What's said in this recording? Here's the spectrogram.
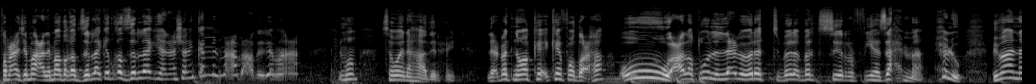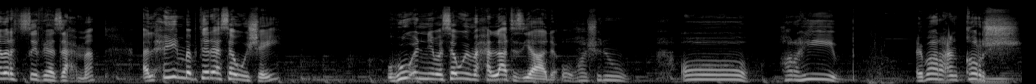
طبعا يا جماعة اللي ما ضغط زر like اضغط زر like يعني عشان نكمل مع بعض يا جماعة. المهم سوينا هذه الحين. لعبتنا كيف وضعها؟ أوه على طول اللعبة بدات بدأت تصير فيها زحمة. حلو. بما أنها بدأت تصير فيها زحمة الحين ببتدي أسوي شيء وهو إني بسوي محلات زيادة. أوه ها شنو؟ أوه ها رهيب. عبارة عن قرش.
